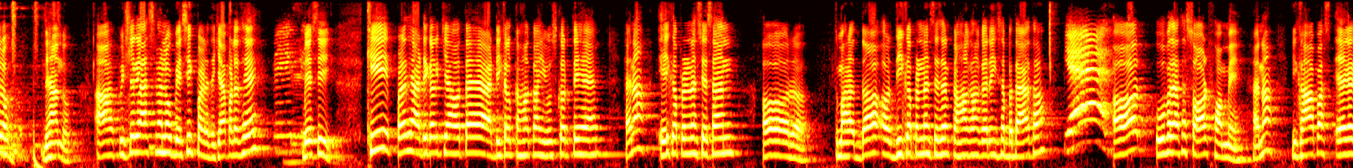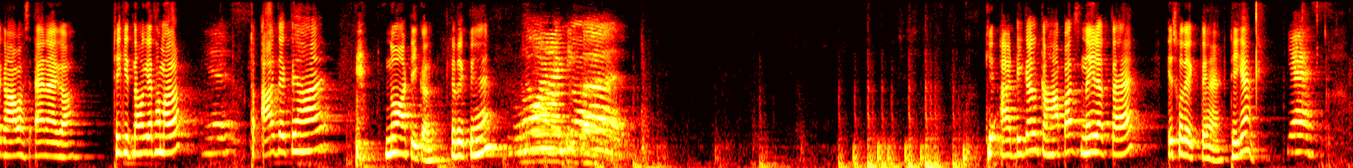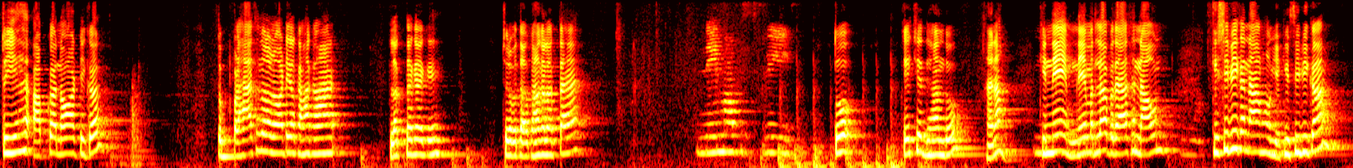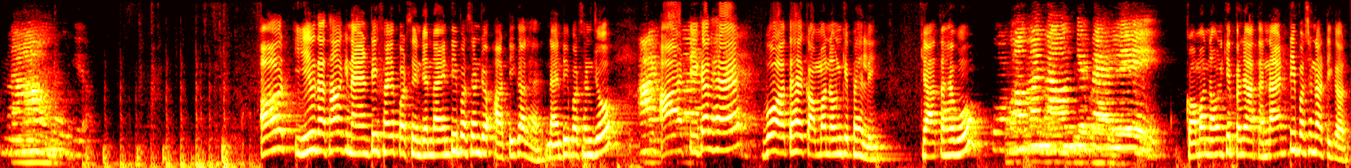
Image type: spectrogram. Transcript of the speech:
चलो ध्यान दो। आ, पिछले क्लास में हम लोग बेसिक पढ़े थे क्या पढ़े थे? बेसिक कि पढ़े थे आर्टिकल क्या होता है आर्टिकल कहाँ कहाँ यूज़ करते हैं है ना? ए का प्रोनाउंसिएशन और तुम्हारा द और दी का प्रोनाउंसिएशन कहाँ कहाँ करेंगे सब बताया था? यस और वो बताया था शॉर्ट फॉर्म में है ना? कि कहाँ पास ए आएगा कहाँ पास एन आएगा। ठीक इतना हो गया था हमारा? यस तो आज देखते हैं नो आर्टिकल क्या देखते हैं? नो आर्टिकल कि आर्टिकल कहाँ पास नहीं लगता है इसको देखते हैं ठीक है? यस तो ये है आपका नो आर्टिकल तो पढ़ाया था तो नो आर्टिकल कहाँ कहाँ लगता है क्या के? चलो बताओ कहाँ का लगता है? नेम ऑफ़ स्ट्रीट तो एक चीज़ ध्यान दो है ना? कि नेम नेम मतलब बताया था नाउन किसी भी का नाम हो गया किसी भी का? नाम और ये बताया था कि 95 परसेंट या 90 परसेंट जो आर्टिकल है 90 परसेंट जो आर्टिकल है वो आता है कॉमन नाउन के पहले। क्या आता है वो? कॉमन नाउन के पहले। कॉमन नाउन के पहले आता है 90 परसेंट आर्टिकल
